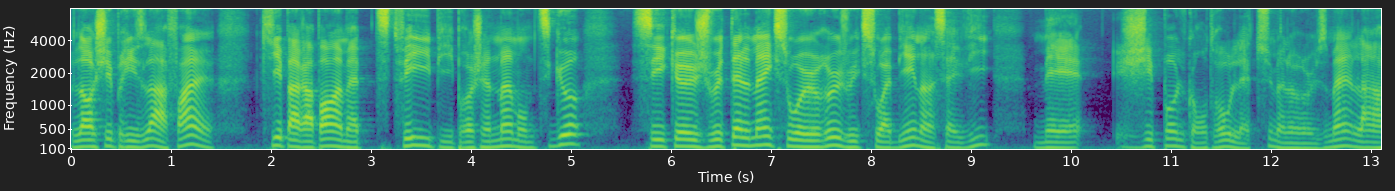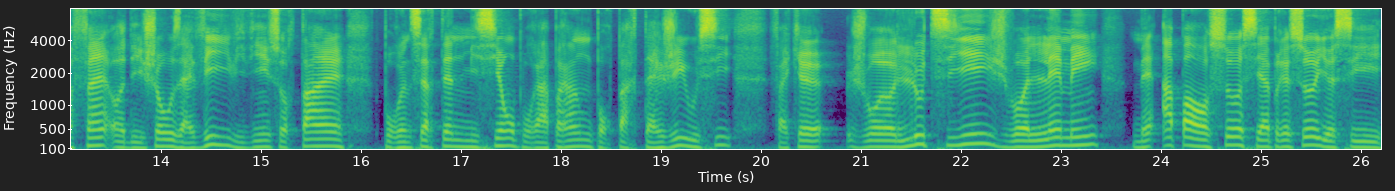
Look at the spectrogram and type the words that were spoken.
lâcher prise-là à faire, qui est par rapport à ma petite fille, puis prochainement mon petit gars c'est que je veux tellement qu'il soit heureux, je veux qu'il soit bien dans sa vie, mais j'ai pas le contrôle là-dessus, malheureusement. L'enfant a des choses à vivre, il vient sur Terre pour une certaine mission, pour apprendre, pour partager aussi. Fait que je vais l'outiller, je vais l'aimer, mais à part ça, si après ça, il y a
